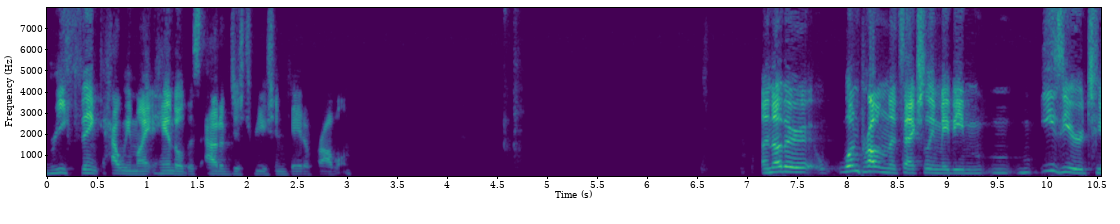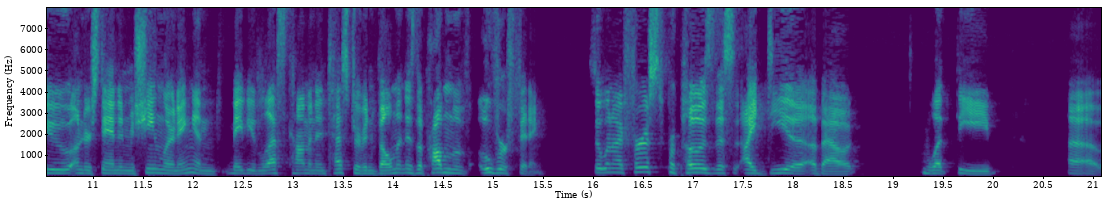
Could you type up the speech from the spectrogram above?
rethink how we might handle this out of distribution data problem. Another one problem that's actually maybe easier to understand in machine learning and maybe less common in test-driven development is the problem of overfitting. So when I first proposed this idea about what the uh,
